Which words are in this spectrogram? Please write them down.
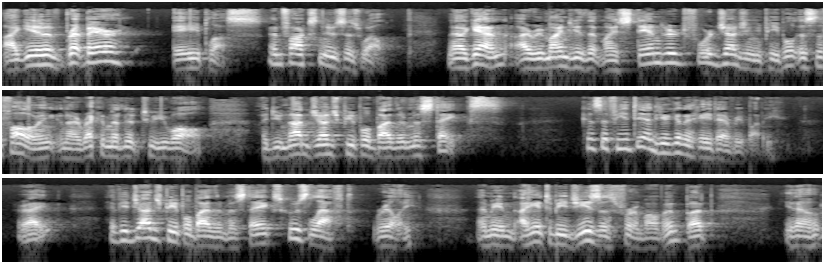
I give Bret Baier A plus and Fox News as well. Now again, I remind you that my standard for judging people is the following, and I recommend it to you all. I do not judge people by their mistakes. Because if you did, you're going to hate everybody, right? If you judge people by their mistakes, who's left, really? I mean, I hate to be Jesus for a moment, but you know,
